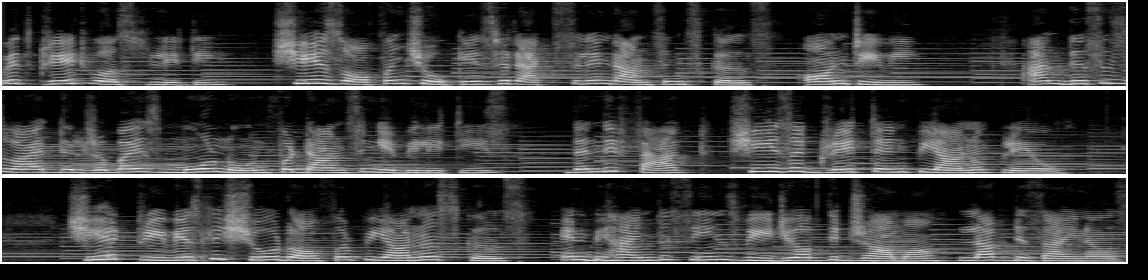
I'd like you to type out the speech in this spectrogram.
With great versatility, she has often showcased her excellent dancing skills on TV, and this is why Dilraba is more known for dancing abilities than the fact she is a great 10 piano player. She had previously showed off her piano skills in behind the scenes video of the drama Love Designers.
